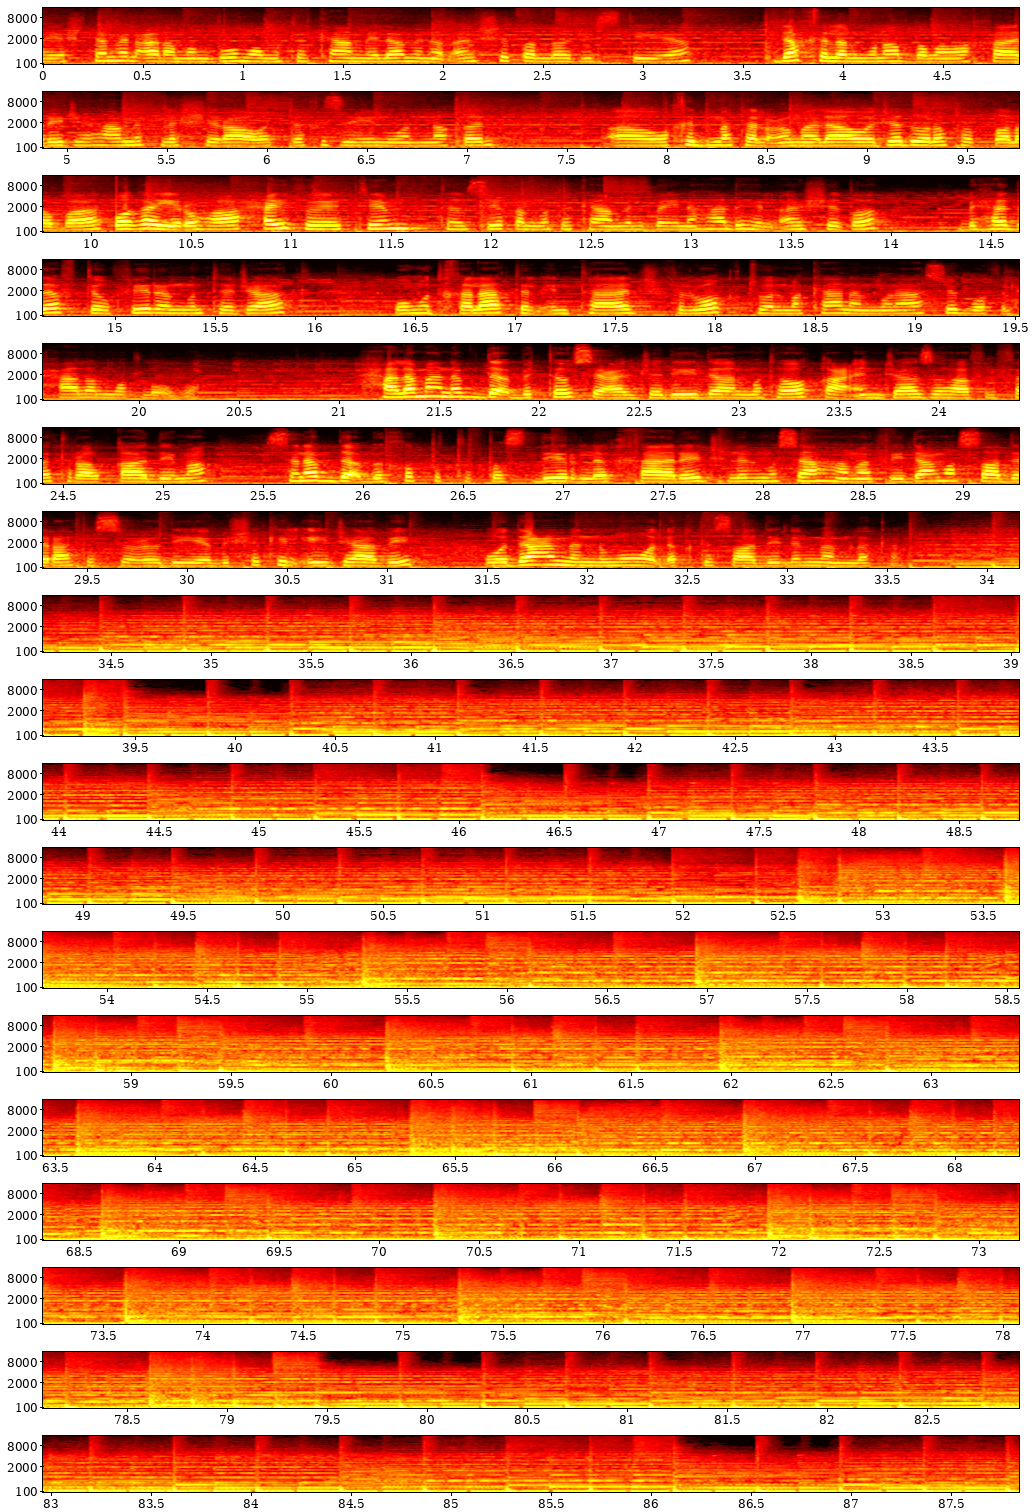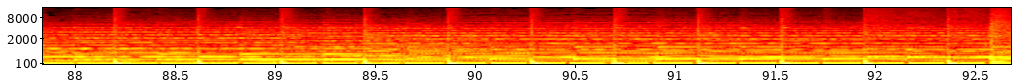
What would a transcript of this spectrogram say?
يشتمل على منظومة متكاملة من الأنشطة اللوجستية داخل المنظمة وخارجها مثل الشراء والتخزين والنقل وخدمة العملاء وجدولة الطلبات وغيرها حيث يتم تنسيق المتكامل بين هذه الأنشطة بهدف توفير المنتجات ومدخلات الإنتاج في الوقت والمكان المناسب وفي الحالة المطلوبة. حالما نبدأ بالتوسعة الجديدة المتوقع إنجازها في الفترة القادمة سنبدأ بخطة التصدير للخارج للمساهمة في دعم الصادرات السعودية بشكل إيجابي ودعم النمو الاقتصادي للمملكة.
